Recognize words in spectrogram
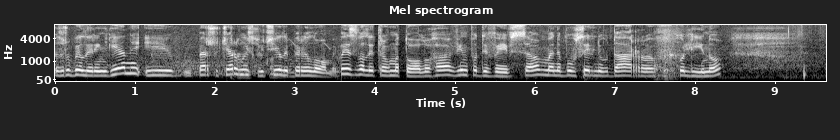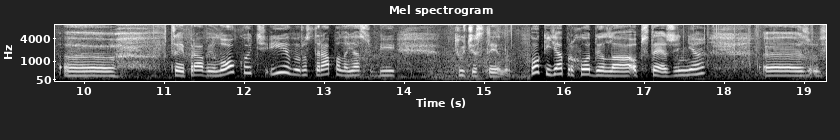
зробили рентгени і в першу чергу ісключили переломи. Визвали травматолога, він подивився. У мене був сильний удар в коліно, е, в цей правий локоть, і розтрапала я собі цю частину. Поки я проходила обстеження, е, в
